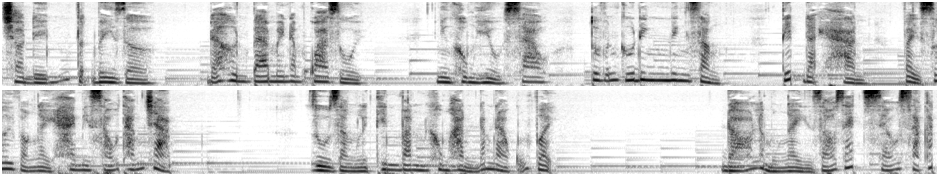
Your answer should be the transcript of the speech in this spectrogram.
Cho đến tận bây giờ, đã hơn 30 năm qua rồi, nhưng không hiểu sao tôi vẫn cứ đinh ninh rằng Tiết Đại Hàn phải rơi vào ngày 26 tháng Chạp. Dù rằng lịch thiên văn không hẳn năm nào cũng vậy. Đó là một ngày gió rét xéo xa cắt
